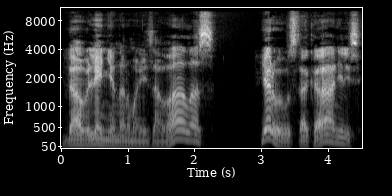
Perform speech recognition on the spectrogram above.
Давление нормализовалось, нервы устаканились.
